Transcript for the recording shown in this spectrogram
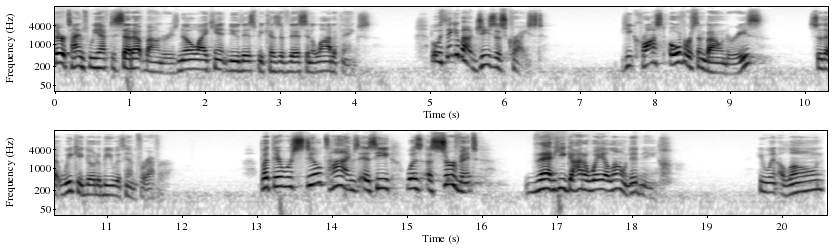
There are times we have to set up boundaries. No, I can't do this because of this and a lot of things. But we think about Jesus Christ. He crossed over some boundaries so that we could go to be with him forever. But there were still times as he was a servant that he got away alone, didn't he? He went alone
